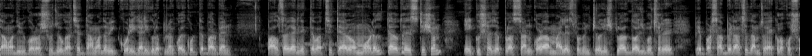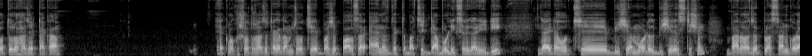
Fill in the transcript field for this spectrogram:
দামাদামি করার সুযোগ আছে। দামাদামি করে গাড়িগুলো আপনারা ক্রয় করতে পারবেন। পালসার গাড়ি দেখতে পাচ্ছি, তেরো মডেল তেরোতে স্টেশন, একুশ হাজার প্লাস রান করা মাইলেজ পাবেন চল্লিশ প্লাস দশ বছরের পেপার সাবমিট আছে, দাম এক লক্ষ সতেরো হাজার টাকা। এক লক্ষ সতেরো হাজার টাকা দাম হচ্ছে। এর পাশে পালসার এনএস দেখতে পাচ্ছি ডাবল ডিক্সের গাড়ি এটি। গাড়িটা হচ্ছে বিশে মডেল বিশের স্টেশন বারো হাজার প্লাস রান করা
